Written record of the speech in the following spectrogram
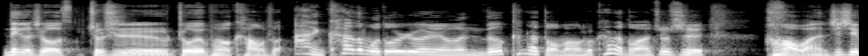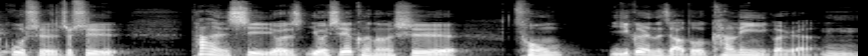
那个时候，就是周围朋友看我说啊，你看那么多日文原文，你都看得懂吗？我说看得懂啊，就是很好玩。这些故事就是它很细，有有些可能是从一个人的角度看另一个人，嗯，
